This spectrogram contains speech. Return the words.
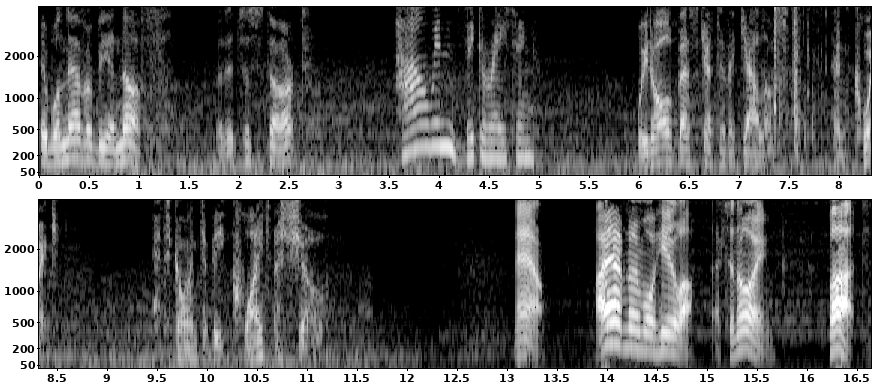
It will never be enough, but it's a start. How invigorating. We'd all best get to the gallows. And quick. It's going to be quite a show. Now, I have no more healer. That's annoying. But,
